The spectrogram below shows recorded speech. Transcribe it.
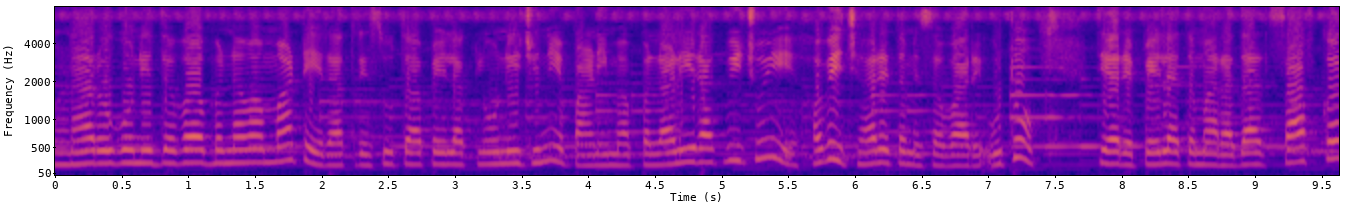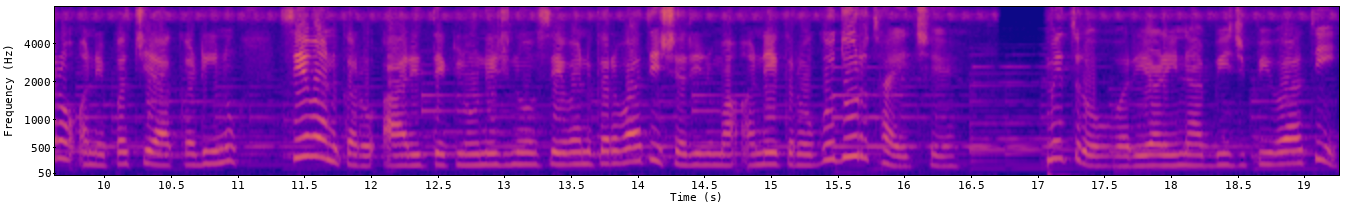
ઘણા રોગોની દવા બનાવવા માટે રાત્રે સૂતા પહેલા ક્લોનીજને પાણીમાં પલાળી રાખવી જોઈએ. હવે જ્યારે તમે સવારે ઉઠો ત્યારે પહેલા તમારા દાંત સાફ કરો અને પછી આ કઢીનું સેવન કરો. આ રીતે ક્લોનીજનું સેવન કરવાથી શરીરમાં અનેક રોગો દૂર થાય છે. મિત્રો, વરિયાળીના બીજ પીવાથી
